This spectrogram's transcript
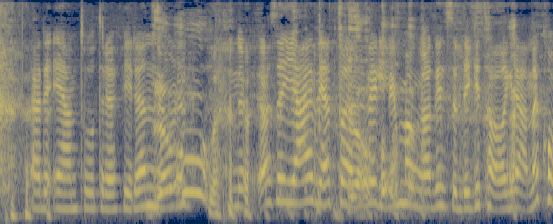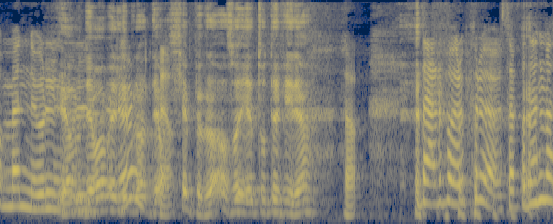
Er det 1, 2, 3, 4? Null. Altså, jeg vet bare at veldig mange av disse digitale greiene kommer med null, null, Ja, men det var veldig bra. Det var kjempebra. Altså 1, 2, 3, 4, ja. Da er det bare å prøve seg på den. da,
